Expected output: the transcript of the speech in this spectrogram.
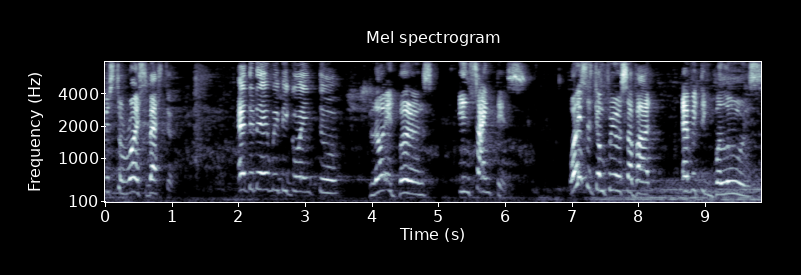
Roy Sebastian. And today we be going to blow it balloons in scientists. What is it confused about everything balloons,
